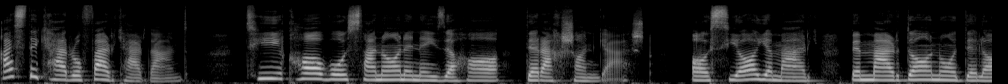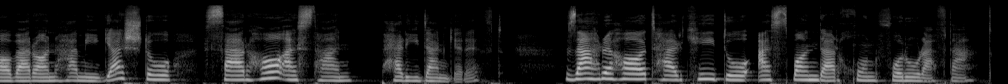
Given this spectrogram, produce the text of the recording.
قصد کر و فر کردند. تیغها و سنان نیزه ها درخشان گشت. آسیای مرگ به مردان و دلاوران همی گشت و سرها از تن پریدن گرفت. زهره ها ترکید و اسبان در خون فرو رفتند.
